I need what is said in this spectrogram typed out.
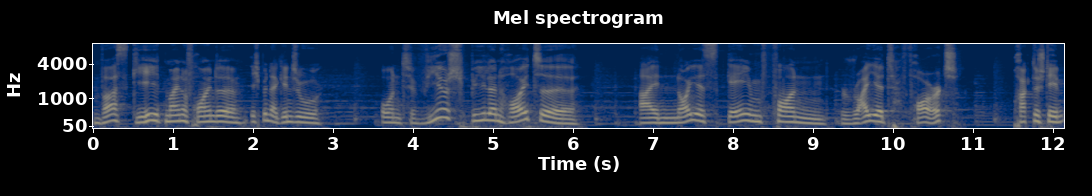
Was geht, meine Freunde? Ich bin der Ginju und wir spielen heute ein neues Game von Riot Forge, praktisch dem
